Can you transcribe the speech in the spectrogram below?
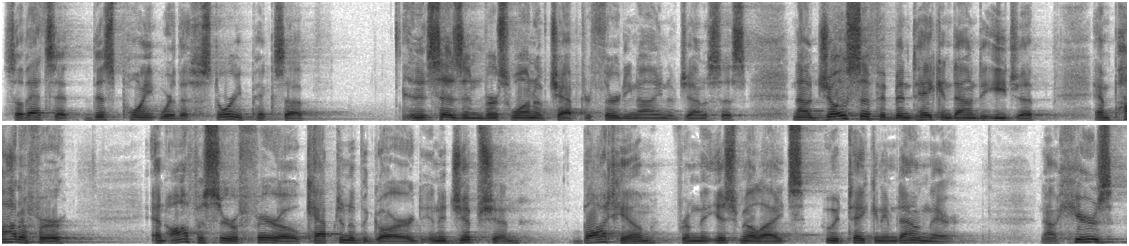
So that's at this point where the story picks up. And it says in verse 1 of chapter 39 of Genesis Now Joseph had been taken down to Egypt, and Potiphar, an officer of Pharaoh, captain of the guard, an Egyptian, bought him from the Ishmaelites who had taken him down there. Now here's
